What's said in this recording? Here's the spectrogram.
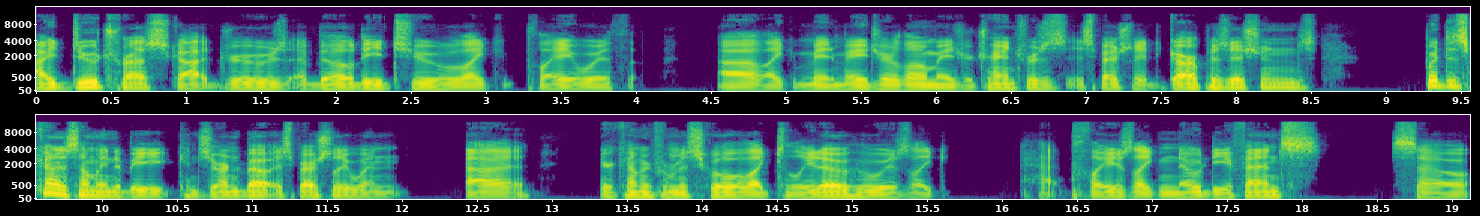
I do trust Scott Drew's ability to like play with uh like mid major, low major transfers, especially at guard positions. But it's kind of something to be concerned about, especially when uh you're coming from a school like Toledo who is like ha- plays like no defense. So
